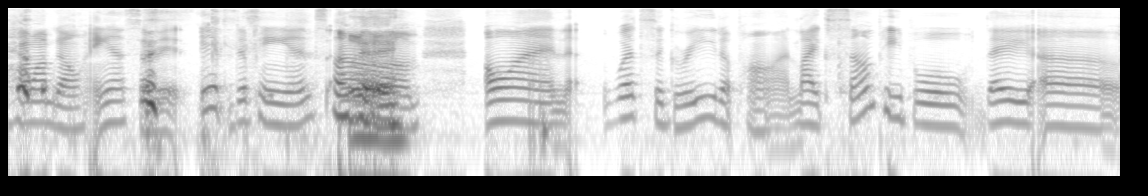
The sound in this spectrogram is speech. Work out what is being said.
how I'm going to answer it. It depends Okay. um, on what's agreed upon. Like some people, they, uh,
